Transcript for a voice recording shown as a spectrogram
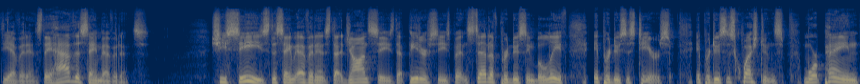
the evidence. They have the same evidence. She sees the same evidence that John sees, that Peter sees, but instead of producing belief, it produces tears. It produces questions, more pain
